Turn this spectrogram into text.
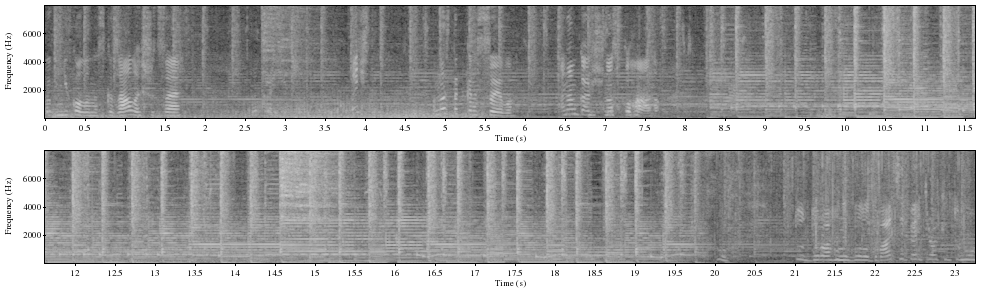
Ви б ніколи не сказали, що це Україна. Бачите? У нас так красиво. А нам кажуть, що у нас погано. Тут дороги не було 25 років тому.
